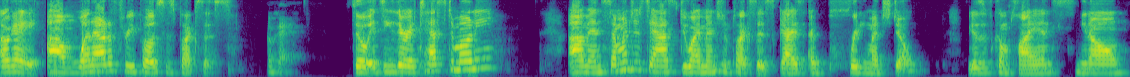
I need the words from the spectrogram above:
Okay um, one out of three posts is plexus. Okay. So it's either a testimony um, and someone just asked do i mention plexus? Guys i pretty much don't because of compliance, you know.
